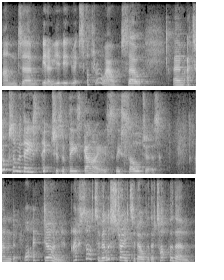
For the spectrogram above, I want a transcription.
And, um, you know, it, it's for throw out. So um, I took some of these pictures of these guys, these soldiers. And what I've done, I've sort of illustrated over the top of them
